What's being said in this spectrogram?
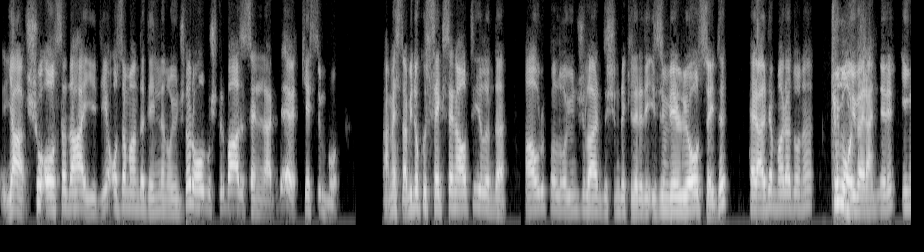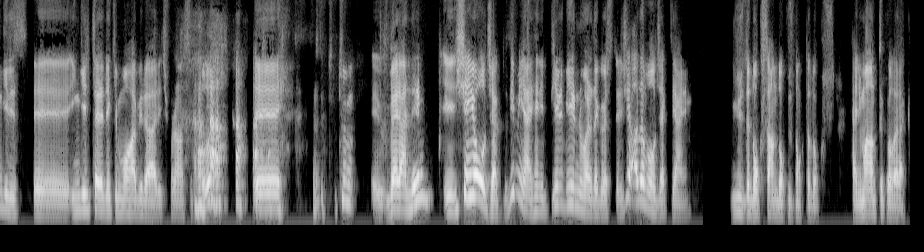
ya şu olsa daha iyi diye o zaman da denilen oyuncular olmuştur. Bazı senelerde de evet kesin bu. Ha mesela 1986 yılında Avrupalı oyuncular dışındakilere de izin veriliyor olsaydı herhalde Maradona tüm oy verenlerin İngiliz e, İngiltere'deki muhabiri hariç Fransız futbolu e, tüm e, verenlerin e, şeyi olacaktı değil mi yani hani bir bir numarada gösterici adam olacaktı yani yüzde 99.9 hani mantık olarak.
